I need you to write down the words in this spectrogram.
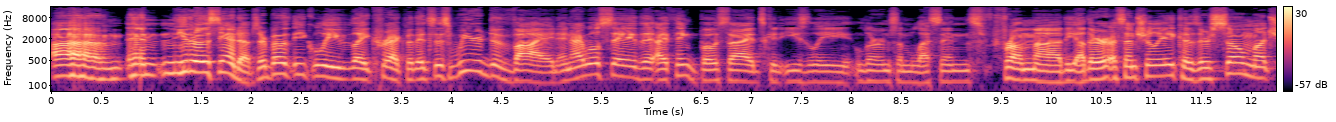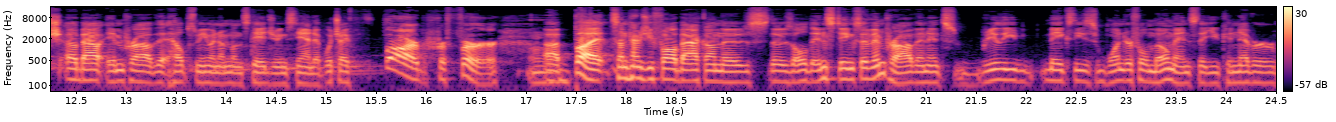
Um, and neither are the stand-ups. They're both equally like correct, but it's this weird divide. And I will say that I think both sides could easily learn some lessons from uh, the other, essentially, because there's so much about improv that helps me when I'm on stage doing stand-up, which I far prefer. Uh, but sometimes you fall back on those those old instincts of improv, and it's really makes these wonderful moments that you can never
